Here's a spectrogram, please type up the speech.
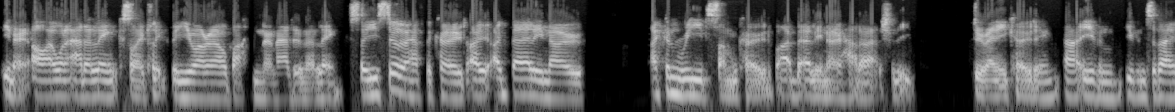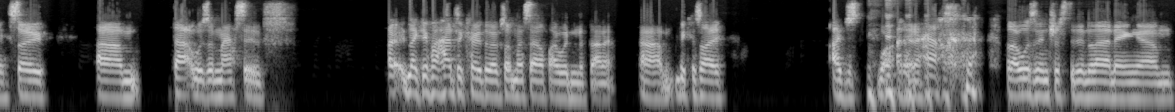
you know oh I want to add a link, so I click the URL button and add in a link. So you still don't have the code. I, I barely know. I can read some code, but I barely know how to actually do any coding, uh, even even today. So um, that was a massive. Like if I had to code the website myself, I wouldn't have done it um, because I, I just well, I don't know how, but I wasn't interested in learning. Um,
